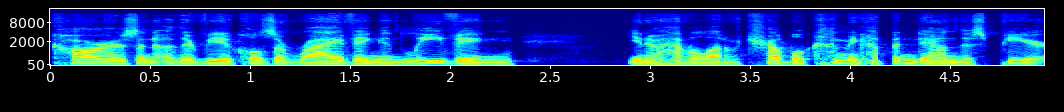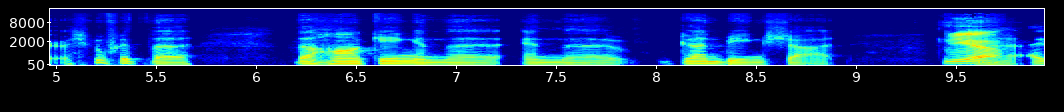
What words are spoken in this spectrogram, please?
cars and other vehicles arriving and leaving, you know, have a lot of trouble coming up and down this pier with the the honking and the and the gun being shot. yeah Uh,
